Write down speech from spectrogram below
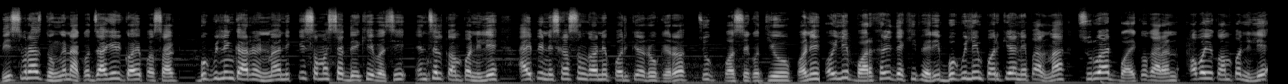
भीष्मराज ढुङ्गानाको जागिर गए पश्चात बुकबिलिङ कार्यान्वयनमा निकै समस्या देखेपछि एनसेल कम्पनीले आइपी निष्कासन गर्ने प्रक्रिया रोकेर चुक बसेको थियो। भने अहिले भर्खरैदेखि फेरि बुकबिलिङ प्रक्रिया नेपालमा सुरुवात भएको कारण अब यो कम्पनीले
